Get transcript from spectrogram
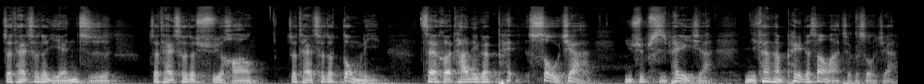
这台车的颜值、这台车的续航、这台车的动力，再和它那个配售价，你去匹配一下，你看看配得上吗？这个售价，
